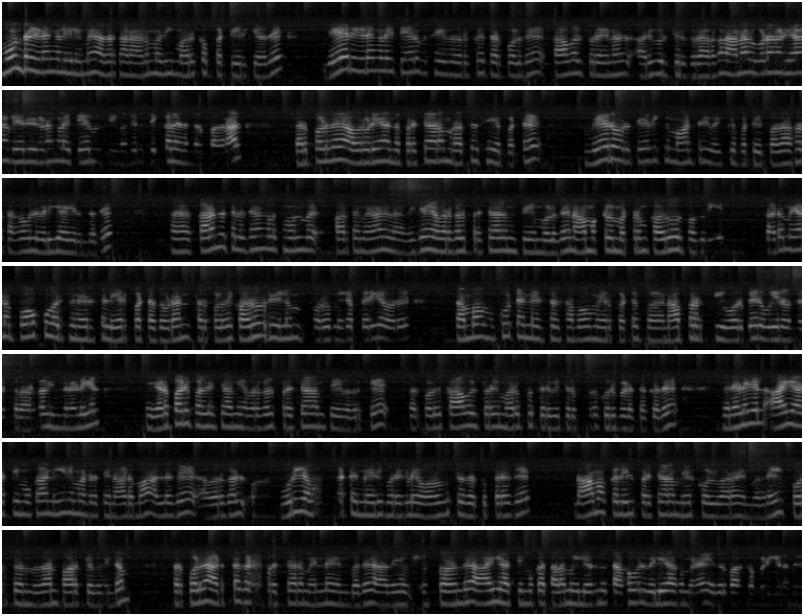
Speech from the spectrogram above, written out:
மூன்று இடங்களிலுமே அதற்கான அனுமதி மறுக்கப்பட்டிருக்கிறது. வேறு இடங்களை தேர்வு செய்வதற்கு தற்பொழுது காவல்துறையினர் அறிவுறுத்தியிருக்கிறார்கள். ஆனால் உடனடியாக வேறு இடங்களை தேர்வு செய்வதில் சிக்கல் எழுந்திருப்பதனால் தற்பொழுது அவருடைய அந்த பிரச்சாரம் ரத்து செய்யப்பட்டு வேறொரு தேதிக்கு மாற்றி வைக்கப்பட்டிருப்பதாக தகவல் வெளியாகியிருந்தது கடந்த சில தினங்களுக்கு முன்பு பார்த்தோமேனால் விஜய் அவர்கள் பிரச்சாரம் செய்யும் பொழுது நாமக்கல் மற்றும் கரூர் பகுதியில் கடுமையான போக்குவரத்து நெரிசல் ஏற்பட்டதுடன் தற்பொழுது கரூரிலும் ஒரு மிகப்பெரிய ஒரு சம்பவம் கூட்ட நெரிசல் சம்பவம் ஏற்பட்டு நாற்பத்தி ஒரு பேர் உயிரிழந்திருக்கிறார்கள். இந்த நிலையில் எடப்பாடி பழனிசாமி அவர்கள் பிரச்சாரம் செய்வதற்கு தற்பொழுது காவல்துறை மறுப்பு தெரிவித்திருப்பது குறிப்பிடத்தக்கது. இந்த நிலையில் அஇஅதிமுக நீதிமன்றத்தை நாடுமா? அல்லது அவர்கள் உரிய வழிகாட்டு நெறிமுறைகளை வகுத்ததற்கு பிறகு நாமக்கல்லில் பிரச்சாரம் மேற்கொள்வாரா என்பதனை பொறுத்திருந்துதான் பார்க்க வேண்டும். தற்பொழுது அடுத்த கட்ட பிரச்சாரம் என்ன என்பது அதை தொடர்ந்து அஇஅதிமுக தலைமையிலிருந்து தகவல் வெளியாகும் என எதிர்பார்க்கப்படுகிறது.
